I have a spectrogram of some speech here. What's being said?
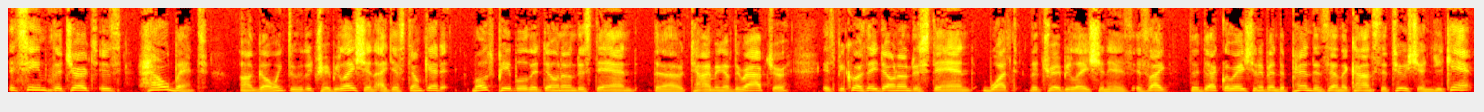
It seems the church is hell bent on going through the tribulation. I just don't get it. Most people that don't understand the timing of the rapture is because they don't understand what the tribulation is. It's like the Declaration of Independence and the Constitution. You can't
